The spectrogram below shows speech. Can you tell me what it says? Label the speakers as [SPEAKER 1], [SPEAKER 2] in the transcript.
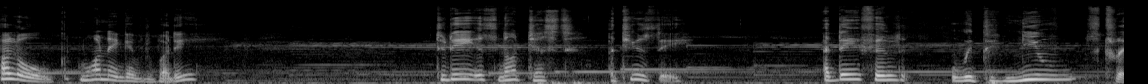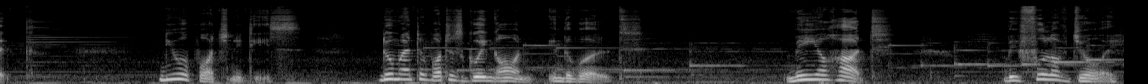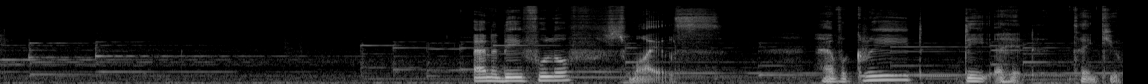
[SPEAKER 1] Hello, good morning, everybody. Today is not just a Tuesday, a day filled with new strength, new opportunities, no matter what is going on in the world. May your heart be full of joy and a day full of smiles. Have a great day ahead. Thank you.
